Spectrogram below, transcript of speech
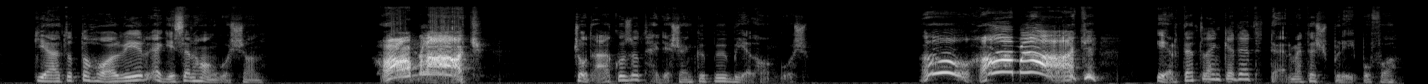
– kiáltotta halvér egészen hangosan. – Hablagy! – csodálkozott hegyesen köpő bélhangos. – Ó, hablagy! – értetlenkedett termetes plépofa.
